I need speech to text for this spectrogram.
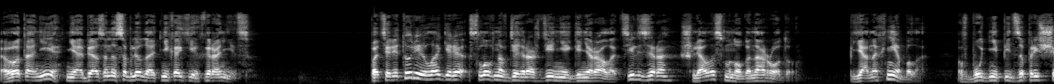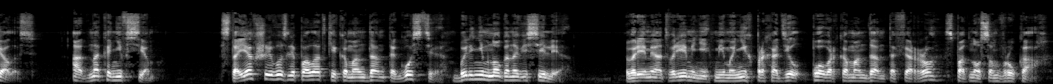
Вот они не обязаны соблюдать никаких границ». По территории лагеря, словно в день рождения генерала Тильзера, шлялось много народу. Пьяных не было. В будни пить запрещалось. Однако не всем. Стоявшие возле палатки команданта гости были немного навеселе. Время от времени мимо них проходил повар команданта Ферро с подносом в руках.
